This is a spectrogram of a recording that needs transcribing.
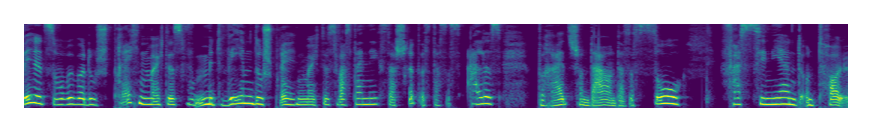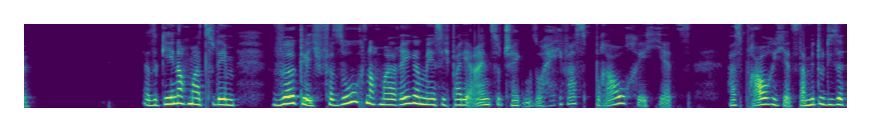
willst, worüber du sprechen möchtest, mit wem du sprechen möchtest, was dein nächster Schritt ist. Das ist alles bereits schon da und das ist so faszinierend und toll. Also geh noch mal zu dem wirklich, versuch noch mal regelmäßig bei dir einzuchecken, so hey, was brauche ich jetzt? Was brauche ich jetzt, damit du diese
